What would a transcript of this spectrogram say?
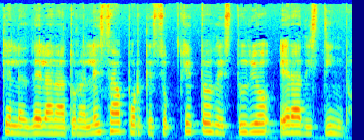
que las de la naturaleza porque su objeto de estudio era distinto.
